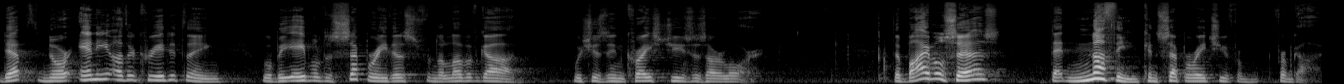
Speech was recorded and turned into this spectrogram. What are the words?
depth, nor any other created thing will be able to separate us from the love of God, which is in Christ Jesus our Lord. The Bible says that nothing can separate you from, from God.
